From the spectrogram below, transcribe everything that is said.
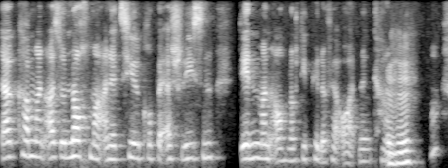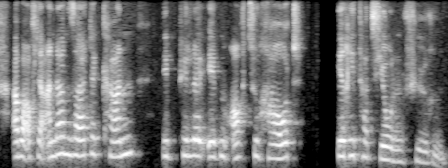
Da kann man also nochmal eine Zielgruppe erschließen, denen man auch noch die Pille verordnen kann. Mhm. Aber auf der anderen Seite kann die Pille eben auch zu Hautirritationen führen.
